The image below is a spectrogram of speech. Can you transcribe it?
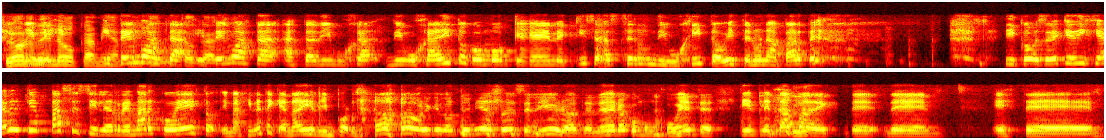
Flor Y de me- loca, mi y tengo amiga, hasta, y tengo hasta, hasta dibuja- dibujadito como que le quise hacer un dibujito, viste, en una parte. Y como se ve que dije, a ver qué pasa si le remarco esto. Imagínate que a nadie le importaba porque lo tenía yo ese libro, ¿entendés? Era como un juguete. Tiene tapa de, de, de, este,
